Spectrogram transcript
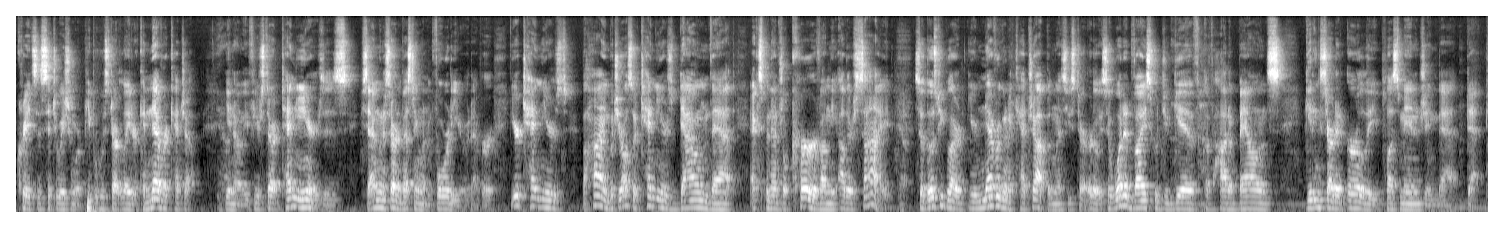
creates a situation where people who start later can never catch up. Yeah. You know, if you start ten years is you say I'm going to start investing when I'm forty or whatever, you're ten years behind, but you're also ten years down that exponential curve on the other side. Yeah. So those people are you're never going to catch up unless you start early. So what advice would you give of how to balance getting started early plus managing that debt?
